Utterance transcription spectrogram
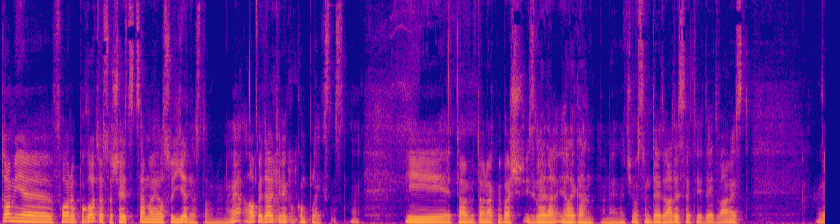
to mi je fora, pogotovo sa šesticama, jer su jednostavne, ne, a opet daju ti neku kompleksnost, ne i to, to onako baš izgleda elegantno. Ne? Znači, osim D20 i D12 e,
